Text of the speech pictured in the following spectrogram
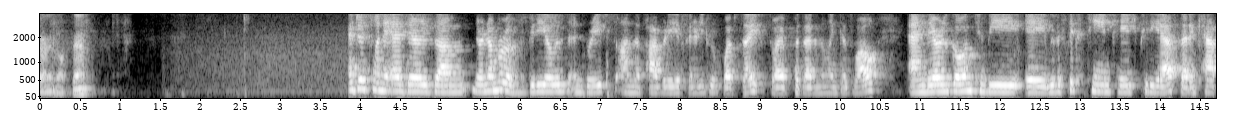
Sorry about that. I just want to add there's um, there are a number of videos and briefs on the Poverty Affinity Group website. So I put that in the link as well. And there's going to be a, we have a 16 page PDF that cap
